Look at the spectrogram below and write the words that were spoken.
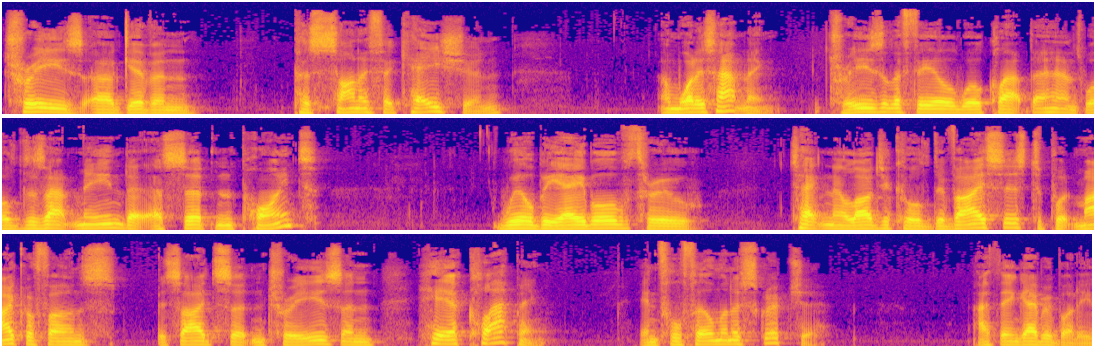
trees are given personification. And what is happening? Trees of the field will clap their hands. Well, does that mean that at a certain point we'll be able, through technological devices, to put microphones beside certain trees and hear clapping in fulfillment of Scripture? I think everybody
